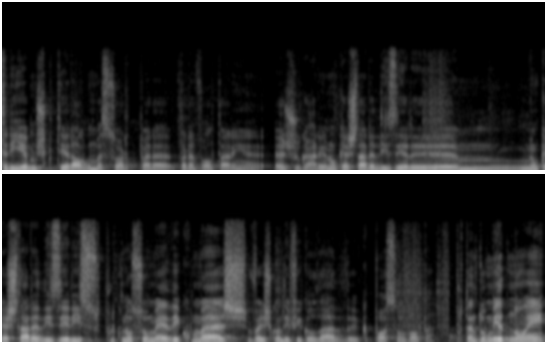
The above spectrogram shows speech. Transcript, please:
teríamos que ter alguma sorte para, para voltarem a, a jogar. Eu não quero estar a dizer hum, não quero estar a dizer isso porque não sou médico, mas vejo com dificuldade que possam voltar. Portanto, o medo não é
